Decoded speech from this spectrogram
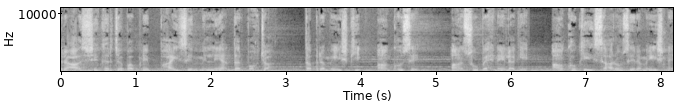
राजशेखर जब अपने भाई से मिलने अंदर पहुँचा, तब रमेश की आँखों से आँसू बहने लगे। आँखों के इशारों से रमेश ने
